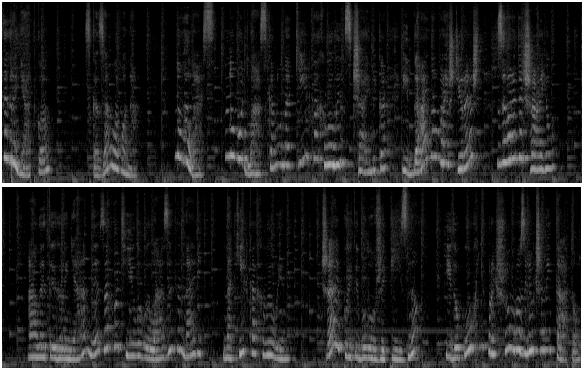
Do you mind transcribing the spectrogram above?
тигренятко, сказала вона. Ну, вилазь, ну, будь ласка, ну на кілька хвилин з чайника і дай нам врешті-решт заварити чаю. Але тигриня не захотіло вилазити навіть на кілька хвилин. Чай пити було вже пізно, і до кухні прийшов розлючений тато.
